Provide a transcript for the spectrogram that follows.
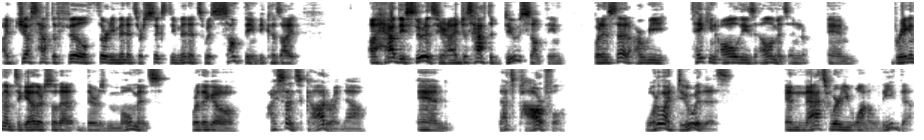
i just have to fill 30 minutes or 60 minutes with something because i i have these students here and i just have to do something but instead are we taking all these elements and and bringing them together so that there's moments where they go i sense god right now and that's powerful. What do i do with this? And that's where you want to lead them.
